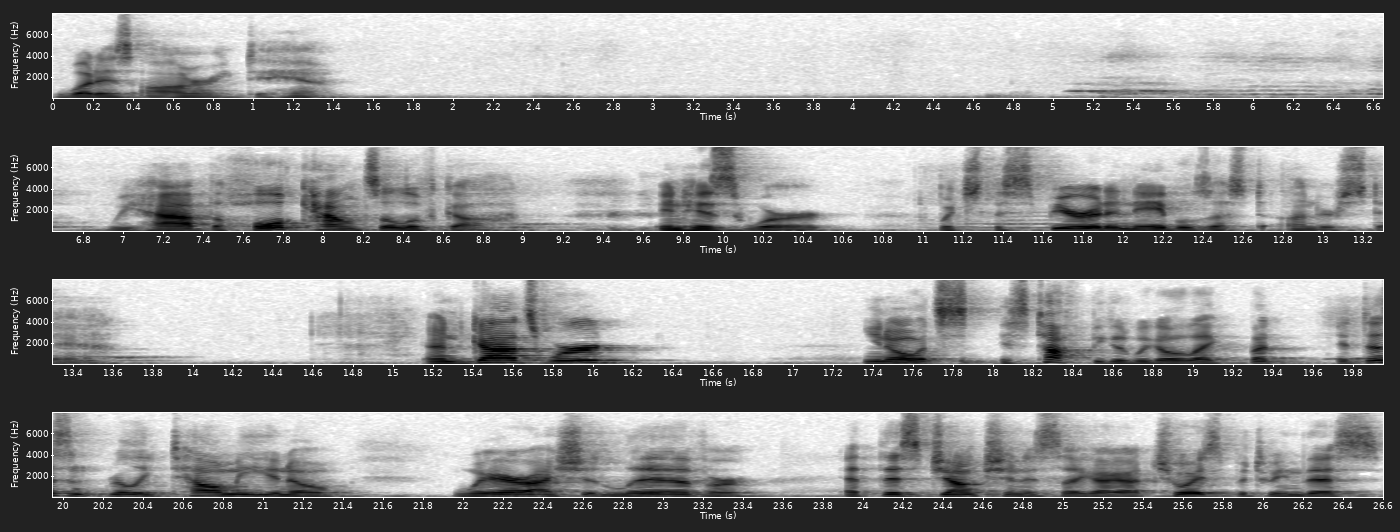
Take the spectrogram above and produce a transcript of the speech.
what is honoring to Him. We have the whole counsel of God in His Word, which the Spirit enables us to understand. And God's Word, you know, it's, it's tough because we go like, but it doesn't really tell me, you know, where I should live or at this junction, it's like I got choice between this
